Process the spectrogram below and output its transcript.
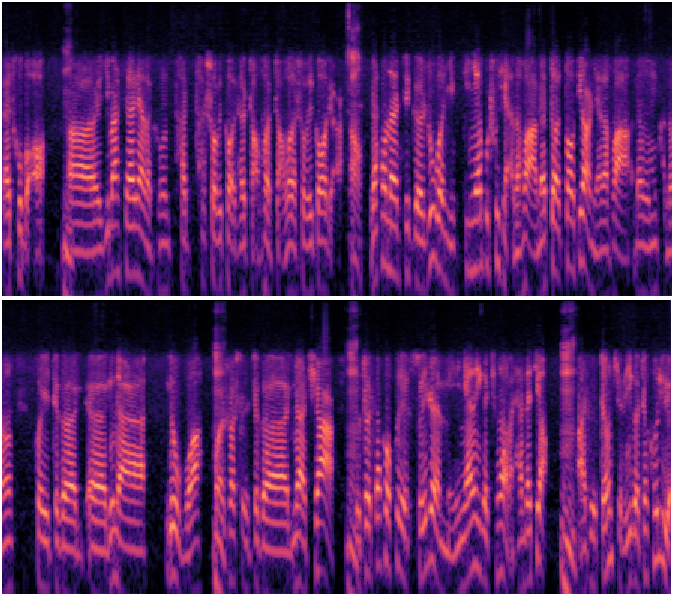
来投保。嗯啊、一般四 S 店的，可能它它稍微高，它掌握掌握的稍微高点儿。哦。然后呢，这个如果你第一年不出险的话，那到到第二年的话，那我们可能会这个呃零点六五，或者说是这个零点七二嗯，就这折扣会随着每一年的一个情况往下再降。嗯啊，就整体的一个折扣率。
